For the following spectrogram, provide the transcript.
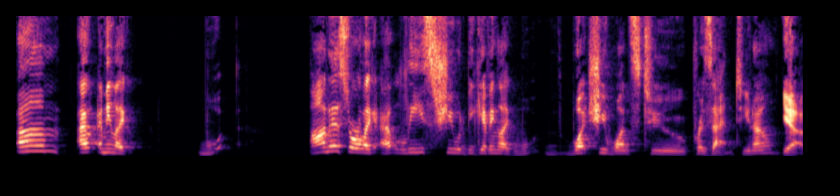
Um, I I mean like. W- honest or like at least she would be giving like w- what she wants to present you know Yeah,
